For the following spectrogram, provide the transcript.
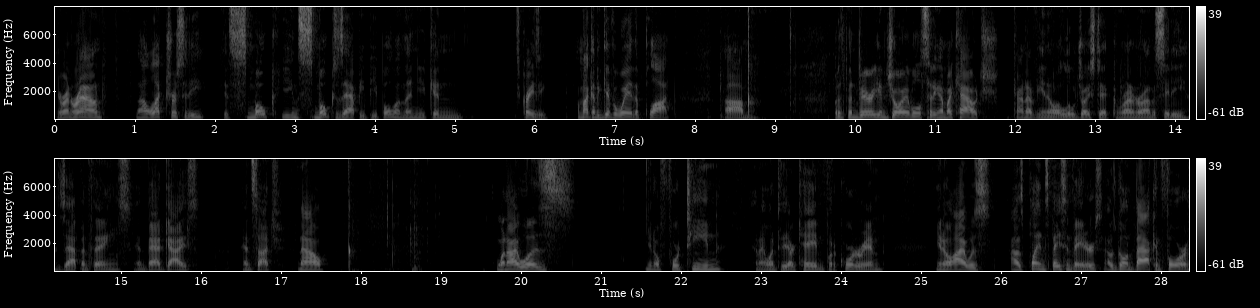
You run around, not electricity. It's smoke. You can smoke zappy people, and then you can. It's crazy. I'm not going to give away the plot, um, but it's been very enjoyable sitting on my couch, kind of you know a little joystick, running around the city, zapping things and bad guys, and such. Now, when I was, you know, 14, and I went to the arcade and put a quarter in, you know, I was I was playing Space Invaders. I was going back and forth,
